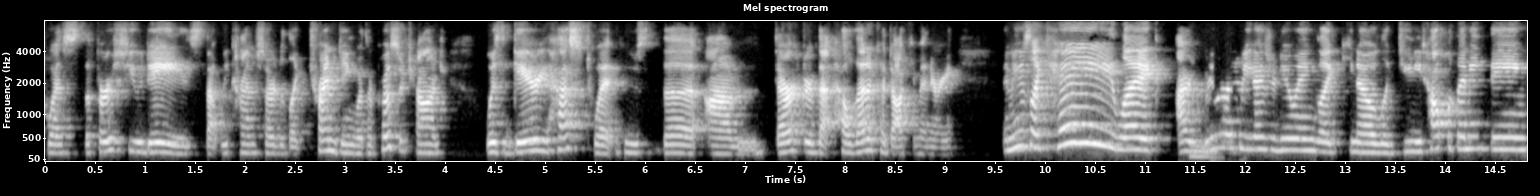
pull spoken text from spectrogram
to us the first few days that we kind of started like trending with our poster challenge was Gary Hustwit, who's the um, director of that Helvetica documentary. And he was like, hey, like, I mm. really like what you guys are doing. Like, you know, like, do you need help with anything?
